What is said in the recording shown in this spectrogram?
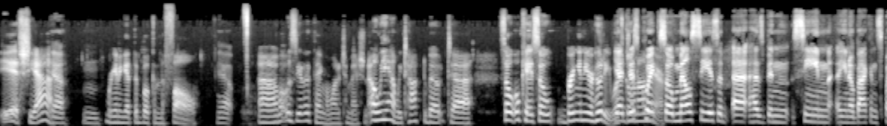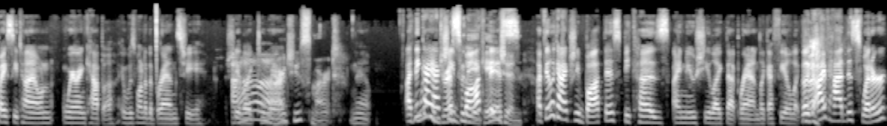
Ish, yeah. Yeah. Mm, We're going to get the book in the fall. yeah. Uh, what was the other thing I wanted to mention? Oh, yeah, we talked about. Uh, so, okay, so bring in your hoodie. What's yeah, just quick. there? So Mel C is a, uh, has been seen, you know, back in Spicy Town wearing Kappa. It was one of the brands she she liked to Ah, wear. Aren't you smart? Yeah. I think Well, I actually dress for the bought this. I feel like I actually bought this because I knew she liked that brand. Like I feel like like I've had this sweater.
